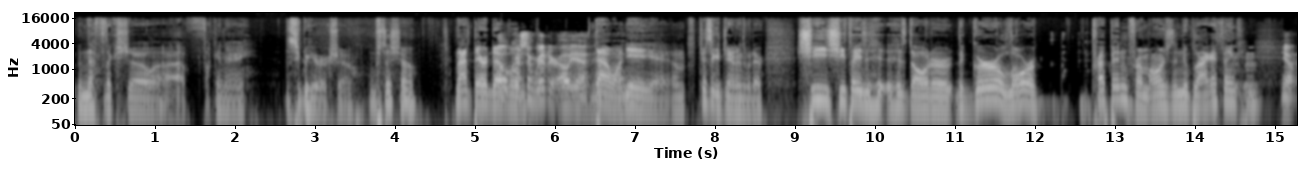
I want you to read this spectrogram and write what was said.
the Netflix show, uh, fucking a the superhero show. What's this show? Not Daredevil. Oh, Krysten Ritter. Oh yeah, that one. Yeah, yeah, yeah. Um, Jessica Jones, whatever. She she plays hi- his daughter. The girl Laura Prepon from Orange is the New Black, I think. Mm-hmm. Yeah.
